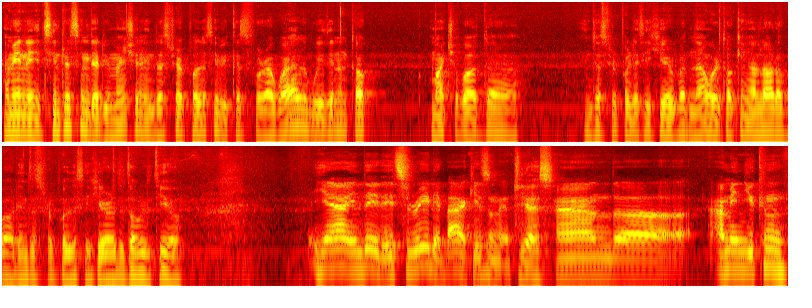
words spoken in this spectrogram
I mean, it's interesting that you mentioned industrial policy because for a while we didn't talk much about the industrial policy here, but now we're talking a lot about industrial policy here at the WTO. Yeah, indeed, it's really back, isn't it? Yes. And uh, I mean, you can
